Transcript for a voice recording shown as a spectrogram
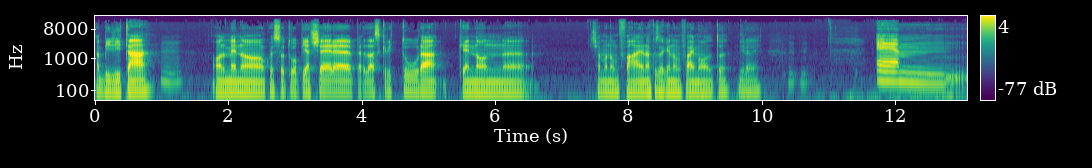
abilità Mm. o almeno questo tuo piacere per la scrittura che non, eh, diciamo, non fai, è una cosa che non fai molto, direi. Mm-mm. Ehm,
